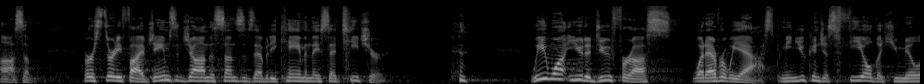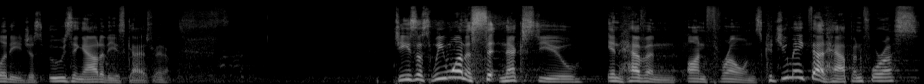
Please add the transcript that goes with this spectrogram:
Awesome. Verse 35 James and John, the sons of Zebedee, came and they said, Teacher, we want you to do for us whatever we ask. I mean, you can just feel the humility just oozing out of these guys right now. Jesus, we want to sit next to you in heaven on thrones. Could you make that happen for us?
